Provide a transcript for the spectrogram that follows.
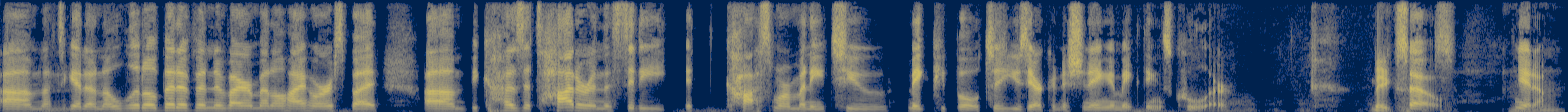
Um, not to Mm. get on a little bit of an environmental high horse, but um, because it's hotter in the city, it costs more money to make people to use air conditioning and make things cooler. Makes so, sense. You know. Mhm.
